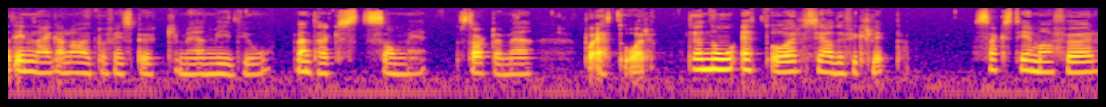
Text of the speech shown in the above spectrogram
et innlegg jeg la ut på Facebook med en video med en tekst som starter med 'på ett år'. Det er nå ett år siden du fikk slipp. Seks timer før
